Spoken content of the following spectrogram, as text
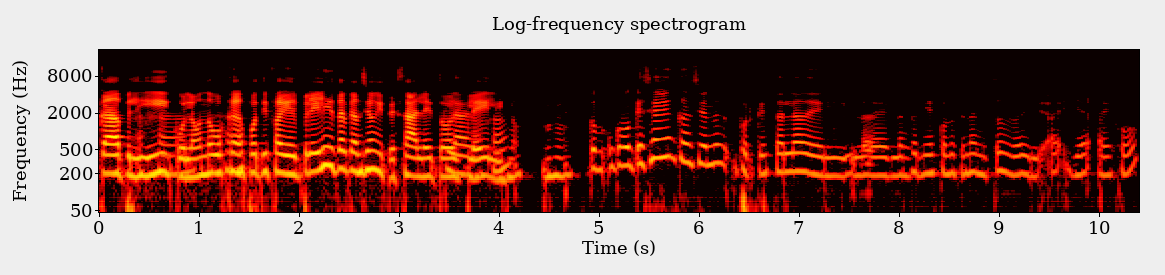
cada película. Uno busca en. Spotify el playlist de tal canción y te sale todo Claro, el playlist, ajá. ¿no? Como, como que sí habían canciones, porque está la de, la de Blancanieves con los enanitos, el- ya, Aiho.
